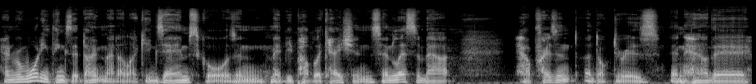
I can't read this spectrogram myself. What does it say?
and rewarding things that don't matter, like exam scores and maybe publications, and less about how present a doctor is and how their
